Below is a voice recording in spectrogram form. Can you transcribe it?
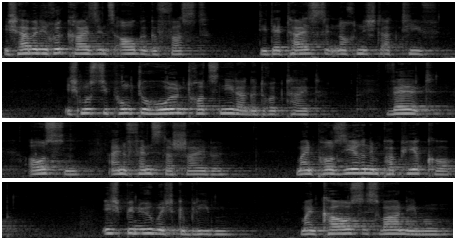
Ich habe die Rückreise ins Auge gefasst. Die Details sind noch nicht aktiv. Ich muss die Punkte holen trotz Niedergedrücktheit. Welt, außen, eine Fensterscheibe. Mein Pausieren im Papierkorb. Ich bin übrig geblieben. Mein Chaos ist Wahrnehmung.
